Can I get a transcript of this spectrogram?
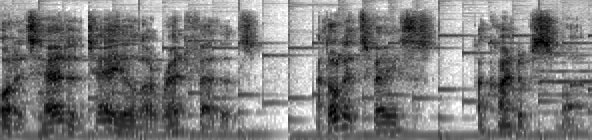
On its head and tail are red feathers, and on its face, a kind of smirk.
